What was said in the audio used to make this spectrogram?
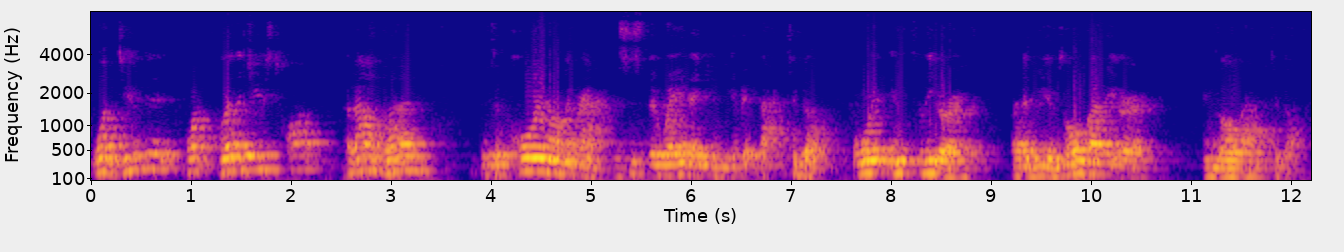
what do the what were the Jews taught about blood? To pour it on the ground. This is the way they can give it back to God. Pour it into the earth, let it be absorbed by the earth, and go back to God.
